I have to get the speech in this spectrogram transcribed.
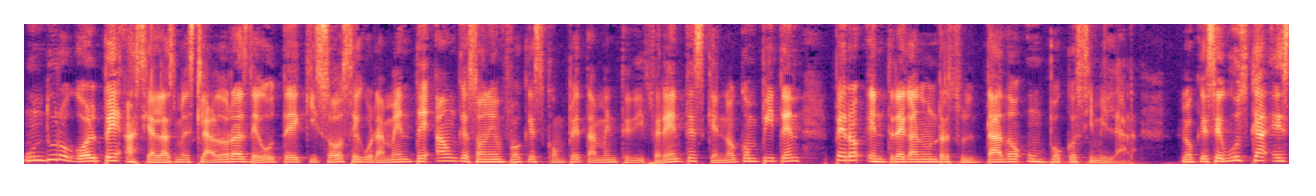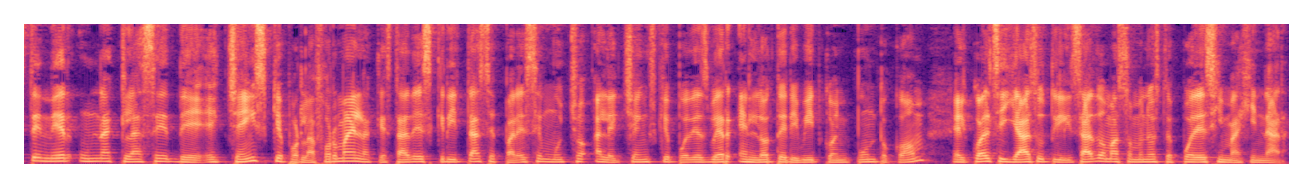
Un duro golpe hacia las mezcladoras de UTXO seguramente, aunque son enfoques completamente diferentes que no compiten, pero entregan un resultado un poco similar. Lo que se busca es tener una clase de exchange que por la forma en la que está descrita se parece mucho al exchange que puedes ver en lotterybitcoin.com, el cual si ya has utilizado más o menos te puedes imaginar,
